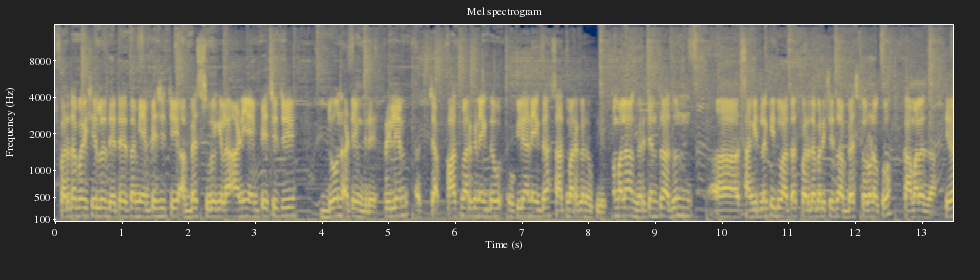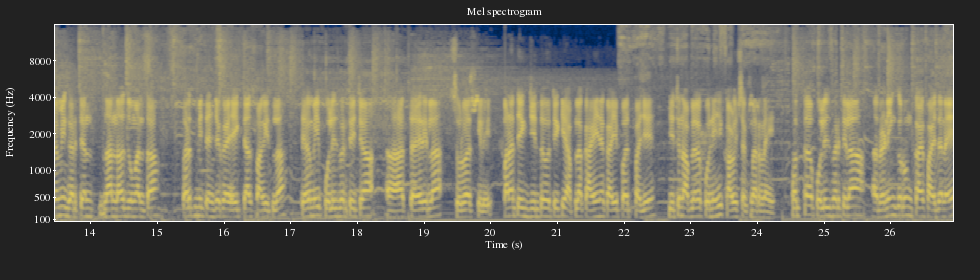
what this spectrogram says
स्पर्धा परीक्षेला देता देता मी एम पी एस सीची अभ्यास सुरू केला आणि एम पी एस एमपीएससीची दोन अटेम्प्ट दिले. प्रिलियम पाच मार्काने एकदा हुकली आणि एकदा सात मार्काने हुकली. मला घरच्यांचं अजून सांगितलं की तू आता स्पर्धा परीक्षेचा अभ्यास करू नको कामाला जा. तेव्हा मी घरच्यांना न जुमानता परत मी त्यांच्याकडे एक चान्स मागितला. तेव्हा मी पोलीस भरतीच्या तयारीला सुरुवात केली. मनात एक जिद्द होती की आपला काही ना काही पद पाहिजे. जिथून आपल्याला कोणीही काढू शकणार नाही. फक्त पोलीस भरतीला रनिंग करून काय फायदा नाही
